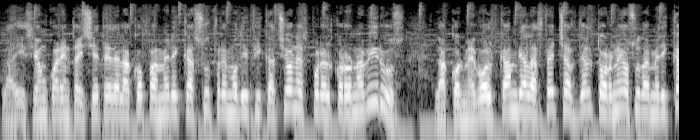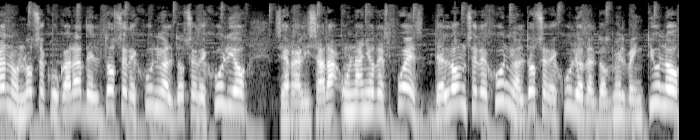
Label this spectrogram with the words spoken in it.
La edición 47 de la Copa América sufre modificaciones por el coronavirus. La Conmebol cambia las fechas del torneo sudamericano. No se jugará del 12 de junio al 12 de julio. Se realizará un año después, del 11 de junio al 12 de julio del 2021.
